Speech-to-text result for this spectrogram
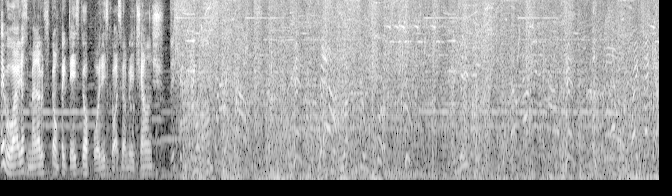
Either way, it doesn't matter. We're just gonna beat these guys. Boy, these guys gonna be a challenge. This shouldn't take long. Right back at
